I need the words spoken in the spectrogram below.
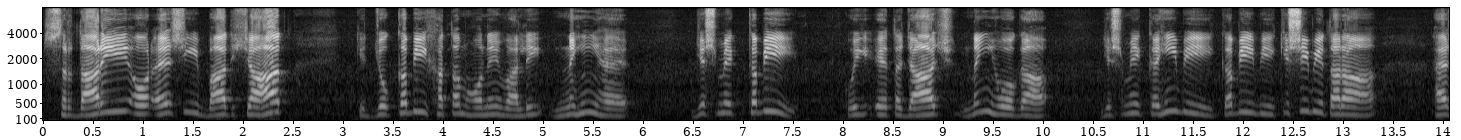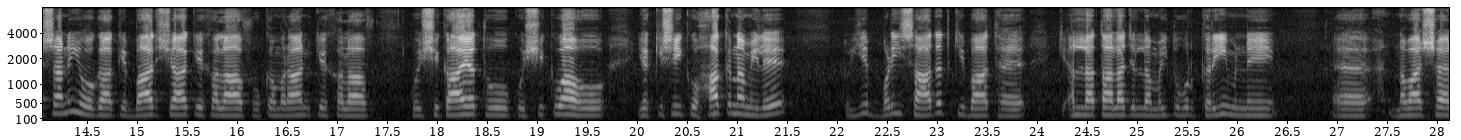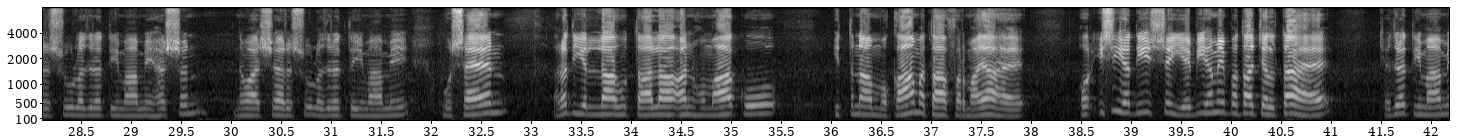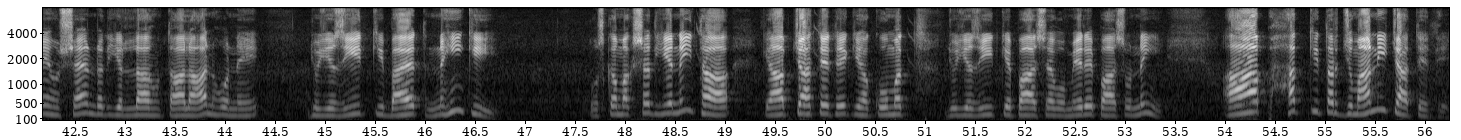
سرداری اور ایسی بادشاہت کہ جو کبھی ختم ہونے والی نہیں ہے، جس میں کبھی کوئی احتجاج نہیں ہوگا، جس میں کہیں بھی، کبھی بھی، کسی بھی طرح ایسا نہیں ہوگا کہ بادشاہ کے خلاف، حکمران کے خلاف کوئی شکایت ہو، کوئی شکوہ ہو یا کسی کو حق نہ ملے، تو یہ بڑی سعادت کی بات ہے کہ اللہ تعالیٰ جل مید الکریم نے نواز شاہ رسول حضرت امام حسن، نواز شاہ رسول حضرت امام حسین رضی اللہ تعالیٰ عنہما کو اتنا مقام عطا فرمایا ہے۔ اور اسی حدیث سے یہ بھی ہمیں پتہ چلتا ہے کہ حضرت امام حسین رضی اللہ تعالیٰ عنہ نے جو یزید کی بیعت نہیں کی تو اس کا مقصد یہ نہیں تھا کہ آپ چاہتے تھے کہ حکومت جو یزید کے پاس ہے وہ میرے پاس ہو، نہیں۔ آپ حق کی ترجمانی چاہتے تھے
